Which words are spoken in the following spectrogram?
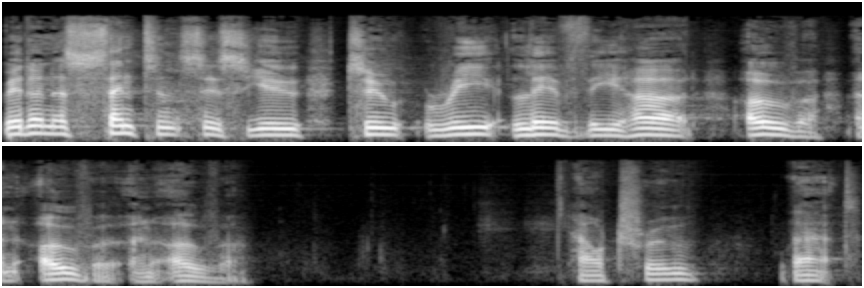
Bitterness sentences you to relive the hurt over and over and over. How true that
